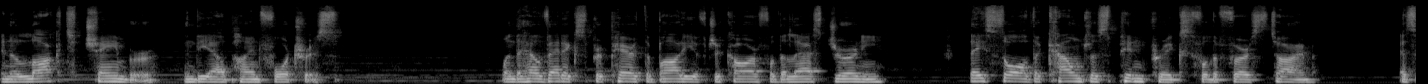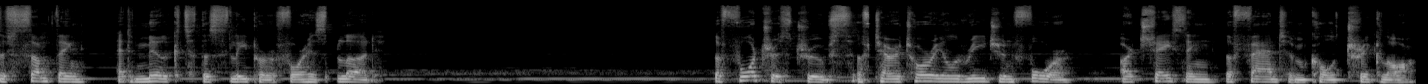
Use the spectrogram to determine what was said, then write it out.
in a locked chamber in the Alpine fortress. When the Helvetics prepared the body of G'Kar for the last journey, they saw the countless pinpricks for the first time, as if something had milked the sleeper for his blood. The fortress troops of Territorial Region 4 are chasing the phantom called Triglaw,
